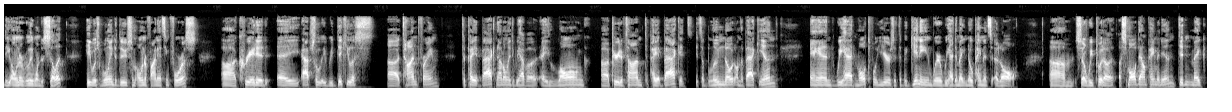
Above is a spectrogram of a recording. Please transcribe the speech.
the owner really wanted to sell it. He was willing to do some owner financing for us. Uh, created a absolutely ridiculous uh, time frame to pay it back. Not only do we have a, a long uh, period of time to pay it back, it's it's a balloon note on the back end, and we had multiple years at the beginning where we had to make no payments at all. Um, so we put a, a, small down payment in, didn't make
